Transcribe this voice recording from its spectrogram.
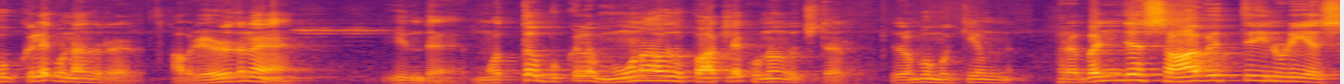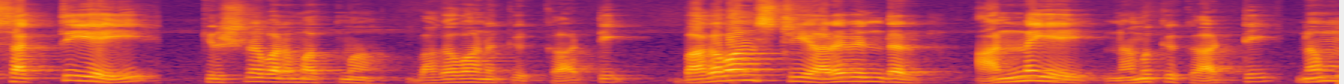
புக்கிலே கொண்டாந்துடுறாரு. அவர் எழுதின இந்த மொத்த புக்கில் மூணாவது பாட்டிலே கொண்டு வந்து வச்சுட்டார். இது ரொம்ப முக்கியம்னு. பிரபஞ்ச சாவித்திரியினுடைய சக்தியை கிருஷ்ண பரமாத்மா பகவானுக்கு காட்டி பகவான் ஸ்ரீ அரவிந்தர் அன்னையை நமக்கு காட்டி நம்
